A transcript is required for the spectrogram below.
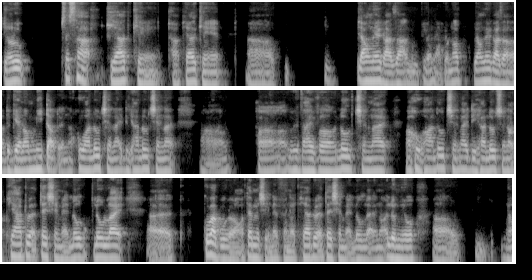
ကျွန်တော်တို့ဆက်စဘုရားခင်ဒါဘုရားခင်အာ ပြောင်းလဲကာစားလို့ပြောမှာပေါ့နော်ပြောင်းလဲကာစားတော့တကယ်တော့မီးတောက်တယ်နော်ဟိုဟာလှုပ်ချင်လိုက်ဒီဟာလှုပ်ချင်လိုက်အာအာ revival လှုပ်ချင်လိုက်ဟိုဟာလှုပ်ချင်လိုက်ဒီဟာလှုပ်ချင်လိုက်ဖျားအတွက်အသက်ရှင်မဲ့လှုပ်လှုပ်လိုက်အာကိုယ့်ဘာကိုယ်တော့အသက်မရှင်တဲ့ဖန်နဲ့ဖျားအတွက်အသက်ရှင်မဲ့လှုပ်လိုက်နော်အဲ့လိုမျိုးအာအာ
